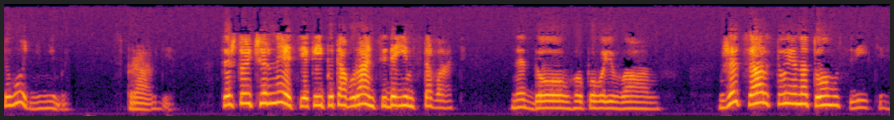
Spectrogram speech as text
Сьогодні ніби. Справді. Це ж той чернець, який питав уранці, де їм ставать. Недовго повоював. Вже царствує на тому світі.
